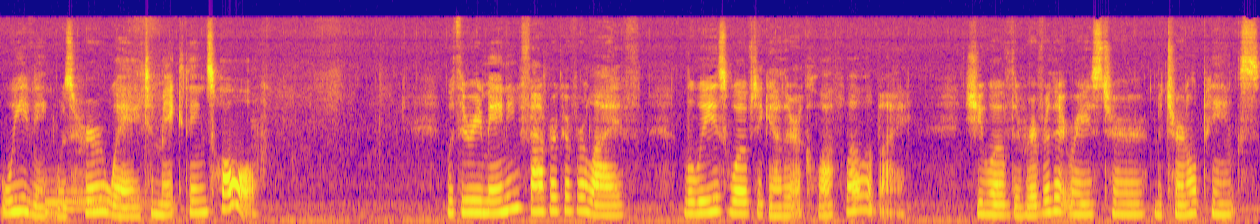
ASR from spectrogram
Weaving was her way to make things whole. With the remaining fabric of her life, Louise wove together a cloth lullaby. She wove the river that raised her, maternal pinks,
